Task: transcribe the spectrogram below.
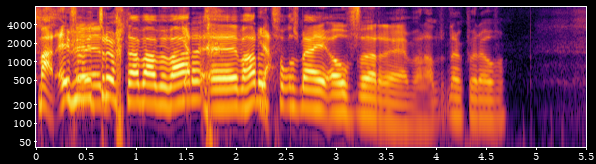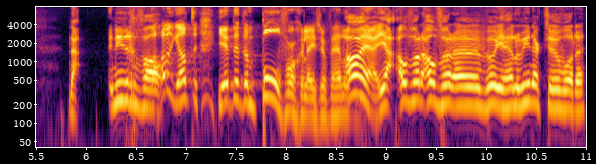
Maar even weer Ehm, terug naar waar we waren. Eh, we hadden Ja. het volgens mij over... waar hadden we het nou ook weer over? In ieder geval... Oh, je, had, je hebt net een poll voorgelezen over Halloween. Oh ja, ja over, over eh, wil je Halloween-acteur worden?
